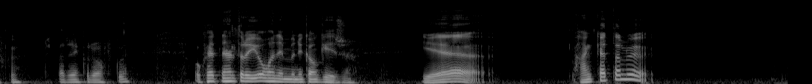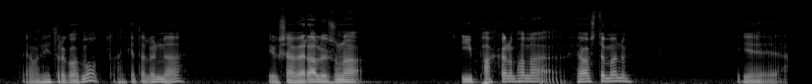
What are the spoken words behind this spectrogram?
Orku. Sparar einhverju orku og hvernig heldur að Jóhanni muni gangi í þessu? Ég, hann geta alveg ef hann hittar að gott mót, hann geta alveg unnið það. Ég hugsa að vera alveg svona í pakkanum hana hjá stömmönum ég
